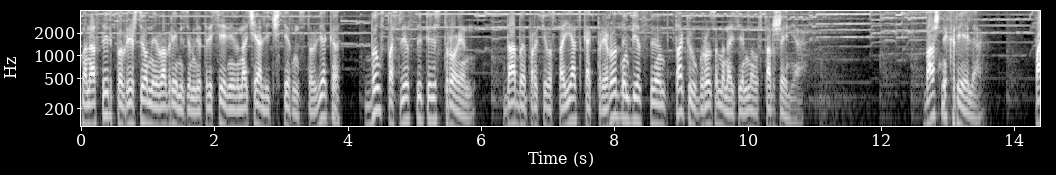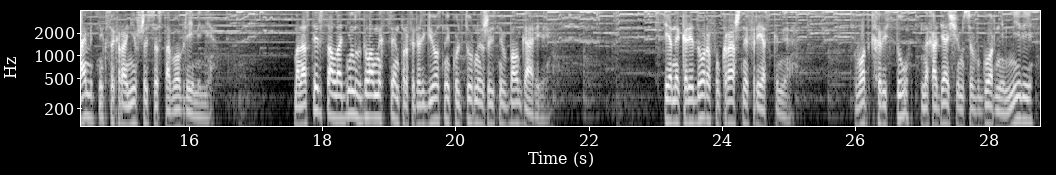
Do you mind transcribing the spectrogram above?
Монастырь, поврежденный во время землетрясения в начале XIV века, был впоследствии перестроен, дабы противостоять как природным бедствиям, так и угрозам иноземного вторжения. Башня Хреля – памятник, сохранившийся с того времени. Монастырь стал одним из главных центров религиозной и культурной жизни в Болгарии. Стены коридоров украшены фресками. Вот к Христу, находящемуся в горнем мире –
